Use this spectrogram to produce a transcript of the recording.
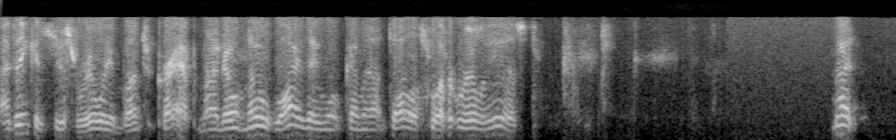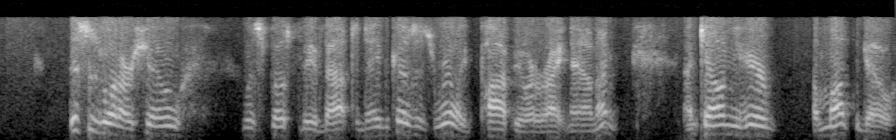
I think it's just really a bunch of crap, and I don't know why they won't come out and tell us what it really is. But this is what our show was supposed to be about today because it's really popular right now. And I'm I'm telling you here a month ago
